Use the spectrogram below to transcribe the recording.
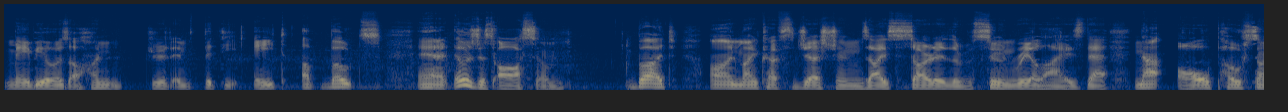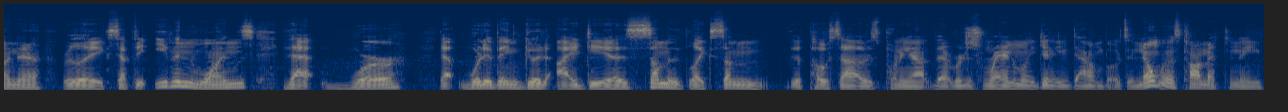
maybe it was 158 upvotes, and it was just awesome. But on Minecraft suggestions, I started to soon realize that not all posts on there really accepted, even ones that were that would have been good ideas. Some of like some the posts I was putting out there were just randomly getting downvotes, and no one was commenting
